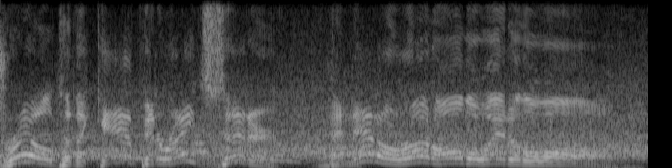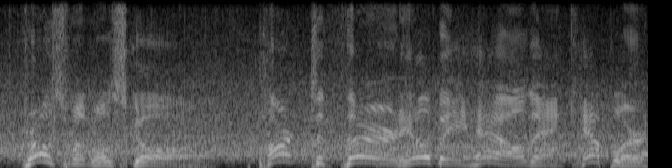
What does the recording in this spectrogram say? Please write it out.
drilled to the gap in right center. And that'll run all the way to the wall. Grossman will score. Park to third. He'll be held. And Kepler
